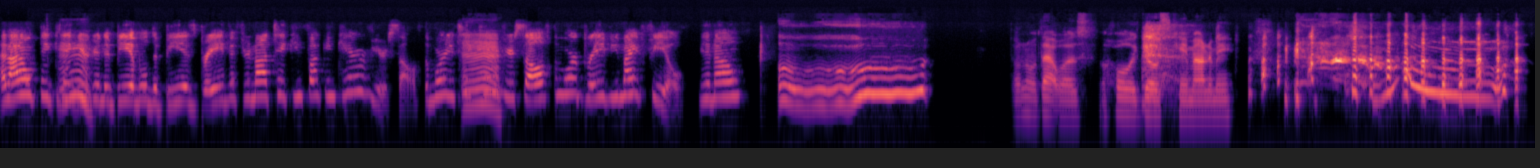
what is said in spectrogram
And i don't think that mm. you're going to be able to be as brave if you're not taking fucking care of yourself. The more you take mm. care of yourself the more brave you might feel you know? Ooh. Don't know what that was. The holy ghost came out of me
